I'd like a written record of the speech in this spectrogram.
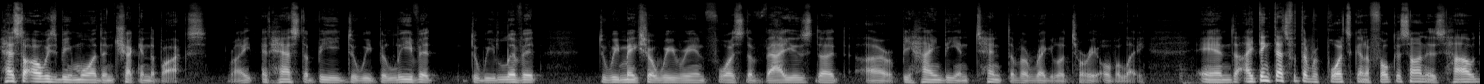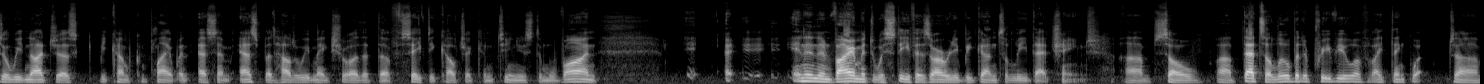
has to always be more than checking the box, right? It has to be do we believe it? Do we live it? Do we make sure we reinforce the values that are behind the intent of a regulatory overlay? And I think that's what the report's going to focus on is how do we not just become compliant with SMS, but how do we make sure that the safety culture continues to move on in an environment where Steve has already begun to lead that change. Um, so uh, that's a little bit of preview of I think what uh,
